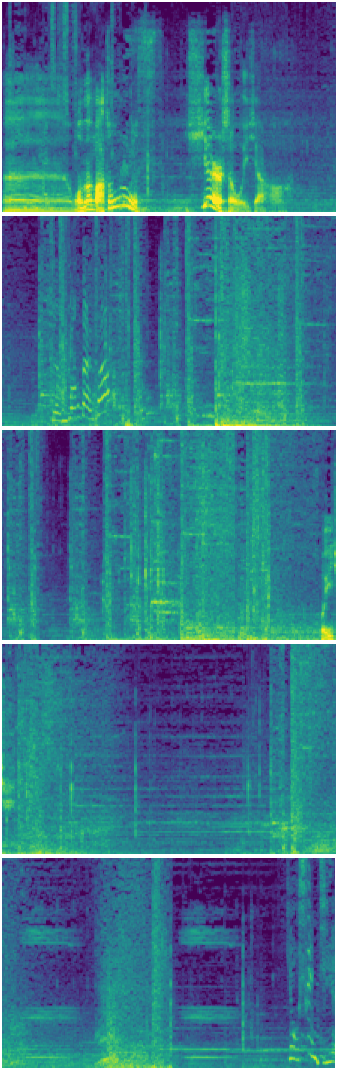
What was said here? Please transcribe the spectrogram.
嗯我们把中路线儿收一下啊。整装待发，回去。要迅捷。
